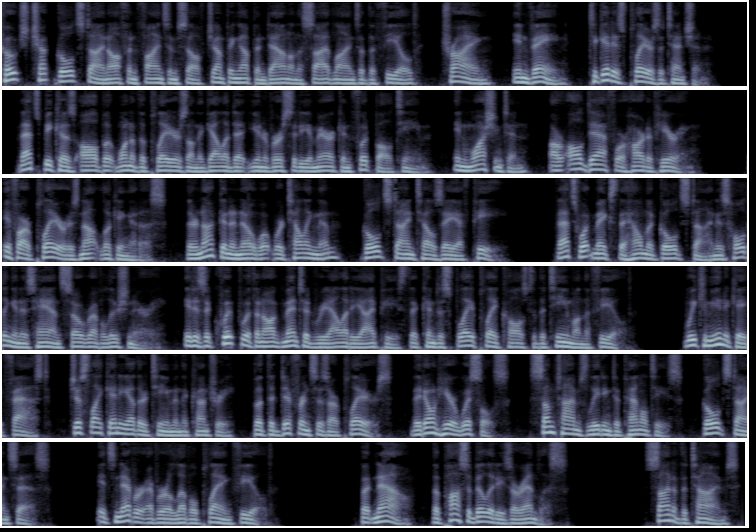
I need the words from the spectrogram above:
Coach Chuck Goldstein often finds himself jumping up and down on the sidelines of the field, trying, in vain, to get his players' attention. That's because all but one of the players on the Gallaudet University American football team, in Washington, are all deaf or hard of hearing. If our player is not looking at us, they're not going to know what we're telling them, Goldstein tells AFP. That's what makes the helmet Goldstein is holding in his hand so revolutionary. It is equipped with an augmented reality eyepiece that can display play calls to the team on the field. We communicate fast, just like any other team in the country, but the difference is our players, they don't hear whistles, sometimes leading to penalties, Goldstein says. It's never ever a level playing field. But now, the possibilities are endless. Sign of the Times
